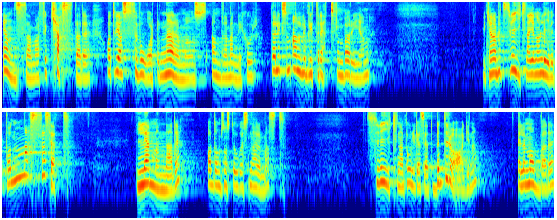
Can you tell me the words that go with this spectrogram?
ensamma, förkastade och att vi har svårt att närma oss andra människor. Det har liksom aldrig blivit rätt från början. Vi kan ha blivit svikna genom livet på en massa sätt. Lämnade av de som stod oss närmast. Svikna på olika sätt, bedragna eller mobbade.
